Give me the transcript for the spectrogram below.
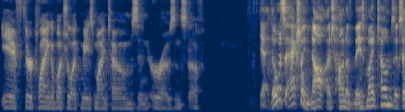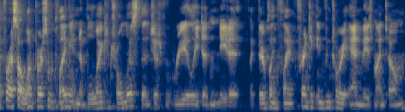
if they're playing a bunch of like Mazemind tomes and Uros and stuff. Yeah, there was actually not a ton of Mazemind tomes, except for I saw one person playing it in a blue white control list that just really didn't need it. Like they were playing Frantic Inventory and Mazemind tome.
